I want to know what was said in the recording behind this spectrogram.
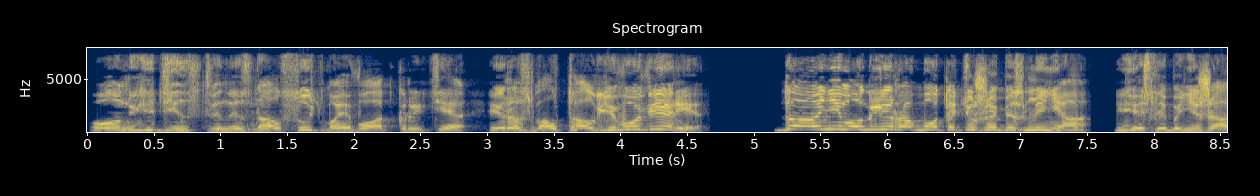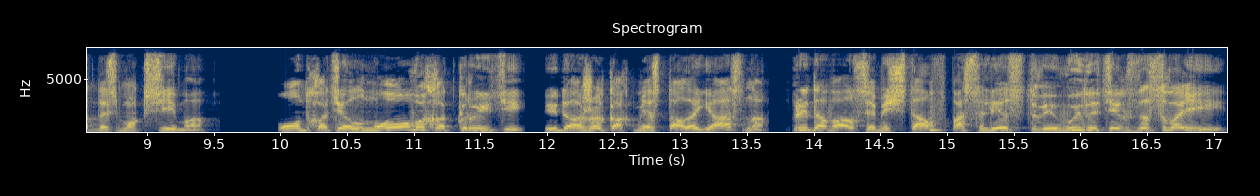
Он единственный знал суть моего открытия и разболтал его Вере. Да они могли работать уже без меня, если бы не жадность Максима. Он хотел новых открытий и даже, как мне стало ясно, предавался мечтам впоследствии выдать их за свои.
